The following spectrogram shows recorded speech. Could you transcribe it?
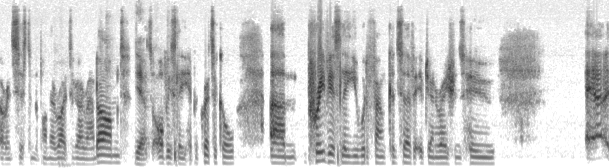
are insistent upon their right to go around armed. Yeah. it's obviously hypocritical. Um, previously, you would have found conservative generations who. Uh,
